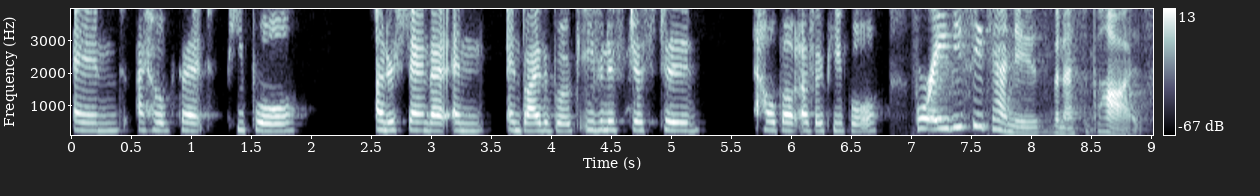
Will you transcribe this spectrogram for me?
and I hope that people understand that and, and buy the book, even if just to help out other people. For ABC 10 News, Vanessa Paz.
